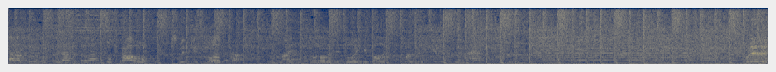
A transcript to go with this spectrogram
Зараз будемо стріляти 13 вправу, швидкісну, але називається патроновий під великий палець, без необхідності не. Курили.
